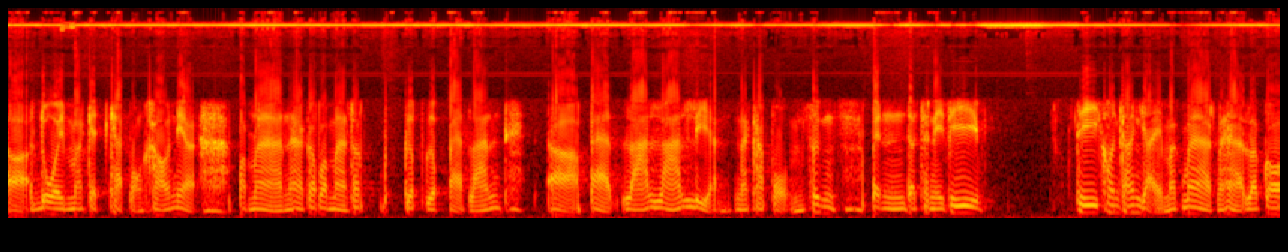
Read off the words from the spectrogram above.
เอ่อโดย Market Cap ของเขาเนี่ยประมาณนะฮะก็ประมาณสักเกือบเกือบ 8 ล้าน8ล้านล้านเหรียญนะครับผมซึ่งเป็นดัชนีที่ที่ค่อนข้างใหญ่มากๆนะฮะแล้วก็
